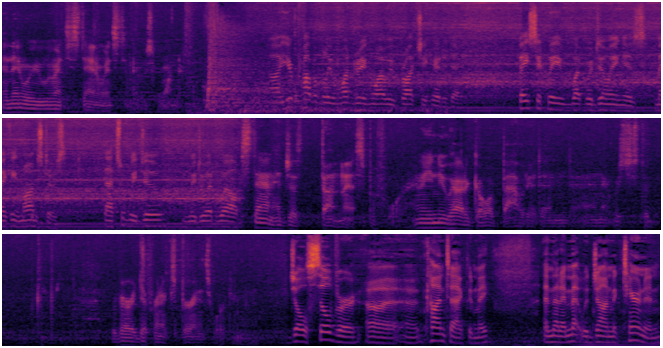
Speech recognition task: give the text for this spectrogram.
And then we, we went to Stan Winston. It was wonderful. Uh, you're probably wondering why we brought you here today. Basically, what we're doing is making monsters. That's what we do, and we do it well. Stan had just done this before, and he knew how to go about it, and, and it was just a, a very different experience working with him. Joel Silver uh, uh, contacted me and then I met with John McTiernan.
